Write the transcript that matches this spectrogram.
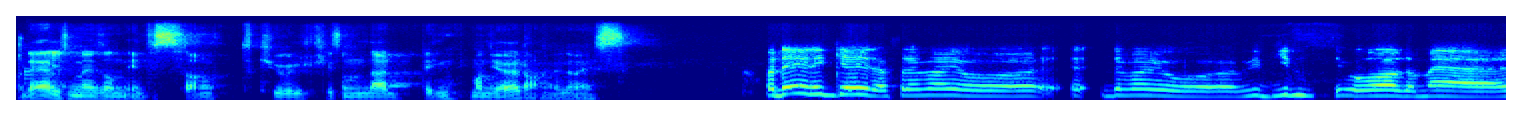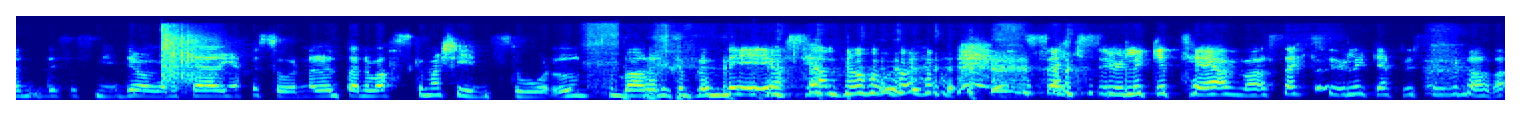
Og det er liksom en sånn interessant, kult liksom, nerding man gjør da, underveis. Og det er litt gøy, da, for det var jo, det var jo Vi begynte jo året med disse smidige organiseringsepisodene rundt denne vaskemaskinstolen. Som bare liksom ble med oss gjennom seks ulike temaer, seks ulike episoder. da.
